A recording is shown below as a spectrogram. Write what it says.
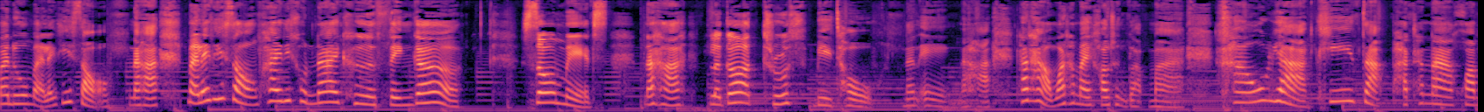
มาดูหมายเลขที่ 2 นะคะ หมายเลขที่ 2 ไพ่ที่คุณได้คือ singer soulmates นะคะ แล้วก็ truth be told นั่นเองนะคะ ถ้าถามว่าทำไมเขาถึงกลับมา เขาอยากที่จะพัฒนาความ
